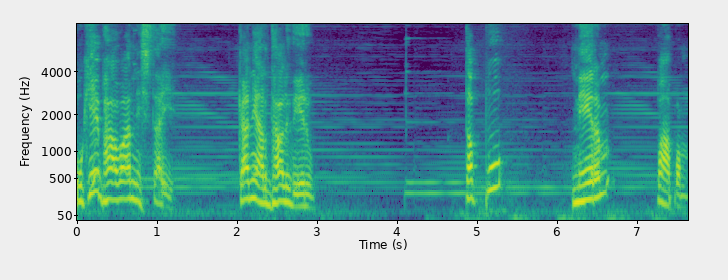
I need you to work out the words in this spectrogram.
ఒకే భావాన్ని ఇస్తాయి కానీ అర్థాలు వేరు. తప్పు నేరం పాపం.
